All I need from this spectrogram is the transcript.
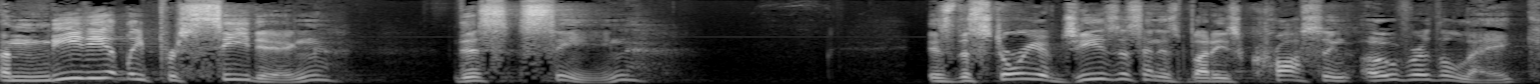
Immediately preceding this scene is the story of Jesus and his buddies crossing over the lake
